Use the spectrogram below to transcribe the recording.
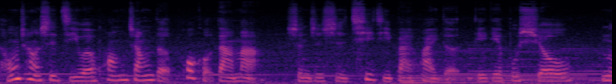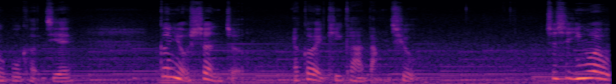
通常是极为慌张的破口大骂，甚至是气急败坏的喋喋不休、怒不可遏。更有甚者，要各位 Kika 挡球。这是因为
